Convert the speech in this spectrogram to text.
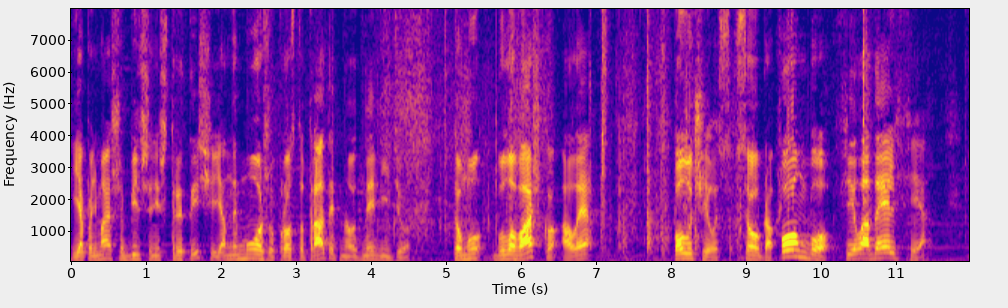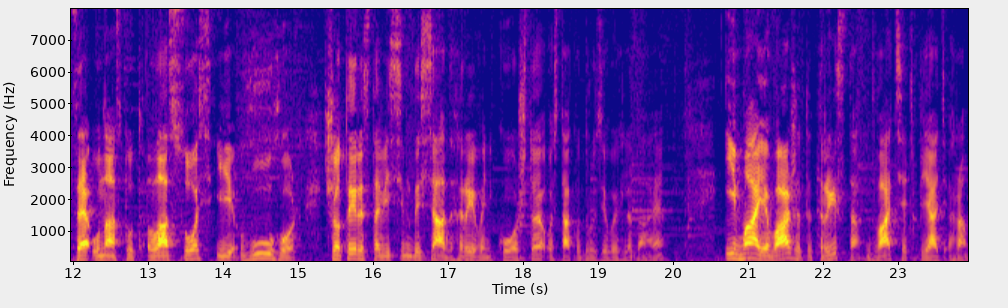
І я розумію, що більше ніж 3 тисячі я не можу просто тратити на одне відео. Тому було важко, але Получилося, все обрав. Комбо Філадельфія. Це у нас тут ласось і вугор. 480 гривень коштує. Ось так, от, друзі, виглядає. І має важити 325 грам.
